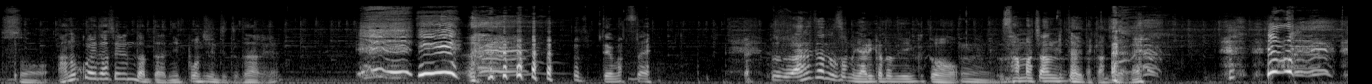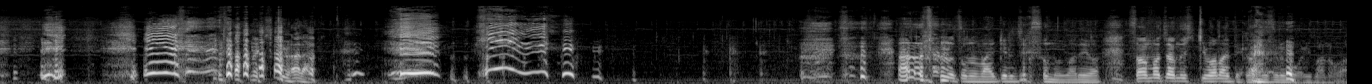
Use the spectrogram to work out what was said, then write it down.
そあの声出せるんだったら日本人って言うと誰？う出ませんあなたのそのやり方でいくと、うんさんまちゃんみたいな感じだよねあの引き笑いあなたのそのマイケル・ジャクソンの真似はさんまちゃんの引き笑いって感じするもん今のは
